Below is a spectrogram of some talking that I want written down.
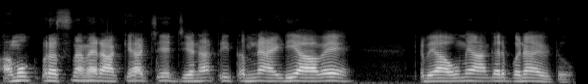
અમુક પ્રશ્ન મેં રાખ્યા છે, જેનાથી તમને આઈડિયા આવે કે ભાઈ આવું મેં આગળ બનાવ્યું હતું.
